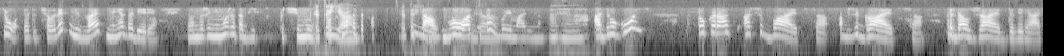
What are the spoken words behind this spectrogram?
все, этот человек не вызывает меня доверия. И он даже не может объяснить, почему. Это вот я. Это я. Вот, да. это вы, Марина. Угу. А другой столько раз ошибается, обжигается, продолжает доверять.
